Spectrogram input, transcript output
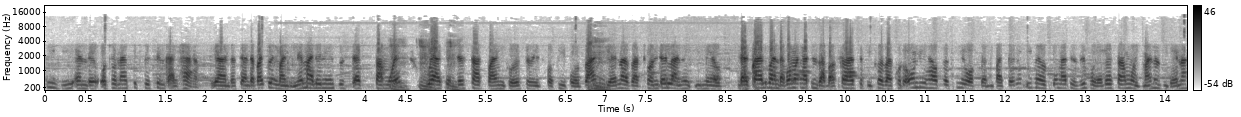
TV and they automatically think I have. You understand? Abacinga uba ndinemali enintsi stacked somewhere mm, mm, where I can mm. just start buying groceries for people. Zandingena zathontelana ii-emails. Ndaqala uba ndabona ngathi ndizabafrata because I could only help a few of them. But then emails ingathi zivulelwe somewhere zimane zingena.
